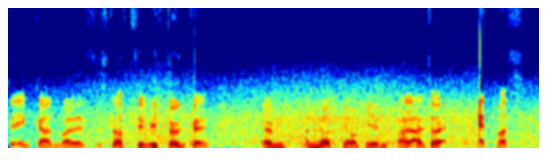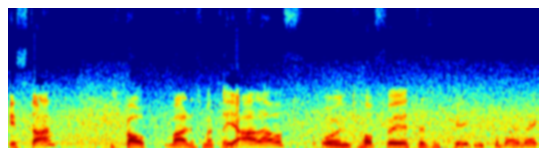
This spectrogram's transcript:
sehen kann, weil es ist noch ziemlich dunkel. Ähm, man hört sie auf jeden Fall. Also etwas ist da. Ich baue mal das Material auf und hoffe, dass ich nicht dabei weg.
